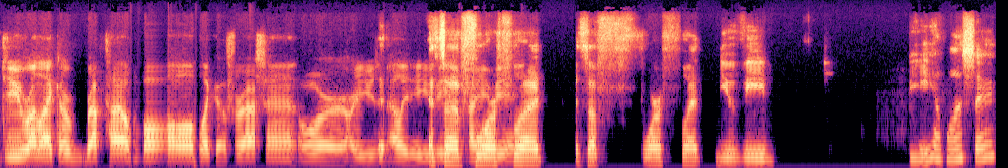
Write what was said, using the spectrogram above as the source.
Do you run like a reptile bulb, like a fluorescent, or are you using LED? UV? It's a How do you four UV? foot. It's a four foot UV B. I want to say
